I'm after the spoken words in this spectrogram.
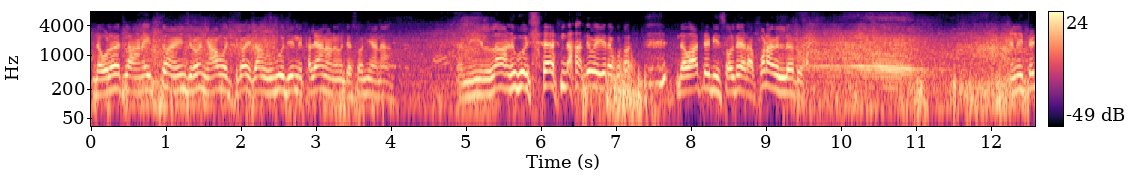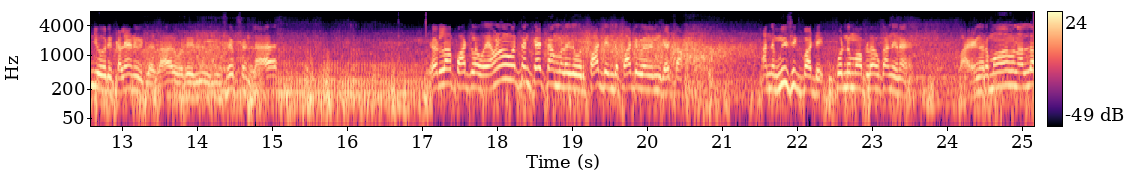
இந்த உலகத்தில் அனைத்தும் அழிஞ்சிரும். ஞாபகம் வச்சுக்கோ இதான் விபூதின்னு கல்யாணம் ஆனவன்கிட்ட சொன்னியானா? நீ எல்லாம் அனுபவிச்ச நான் அனுபவிக்கிறப்போ இந்த வார்த்தை நீ சொல்கிறேடா போடா வெளிலலாம் எனக்கு தெரிஞ்ச ஒரு கல்யாண வீட்டில் சார் ஒரு ரிசப்ஷனில் எல்லாம் பாட்டில் எவனோ ஒருத்தன் கேட்டான் இது. ஒரு பாட்டு இந்த பாட்டு வேணும்னு கேட்டான். அந்த மியூசிக் பாட்டு பொண்ணு மாப்பிள்ள உட்காந்துக்கினேன். பயங்கரமாக நல்லா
